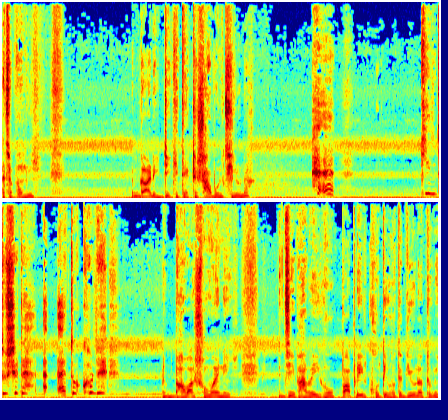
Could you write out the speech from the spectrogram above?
আচ্ছা ভূমি গাড়ির ডিকিতে একটা শাবল ছিল না? কিন্তু সেটা এতক্ষণে ভাবার সময় নেই। যেভাবেই হোক পাপড়ির ক্ষতি হতে দিও না তুমি।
